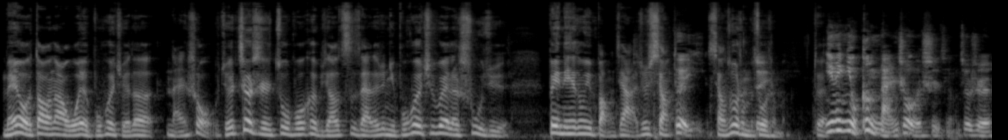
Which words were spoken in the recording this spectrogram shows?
没有到那儿，我也不会觉得难受。我觉得这是做播客比较自在的，就你不会去为了数据被那些东西绑架，就是想对想做什么做什么。对，因为你有更难受的事情，就是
